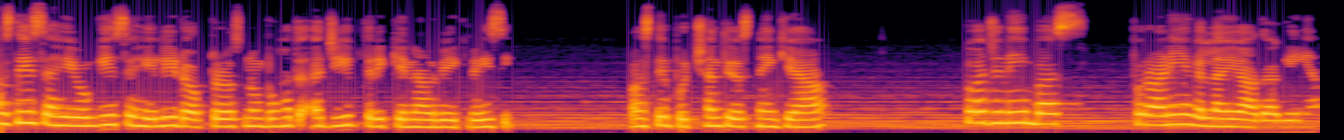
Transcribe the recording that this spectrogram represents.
ਉਸ ਦੀ ਸਹਿਯੋਗੀ ਸਹੇਲੀ ਡਾਕਟਰ ਉਸ ਨੂੰ ਬਹੁਤ ਅਜੀਬ ਤਰੀਕੇ ਨਾਲ ਵੇਖ ਰਹੀ ਸੀ। ਉਸ ਦੇ ਪੁੱਛਣ ਤੇ ਉਸਨੇ ਕਿਹਾ, ਕੁਝ ਨਹੀਂ, ਬਸ ਪੁਰਾਣੀਆਂ ਗੱਲਾਂ ਯਾਦ ਆ ਗਈਆਂ।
